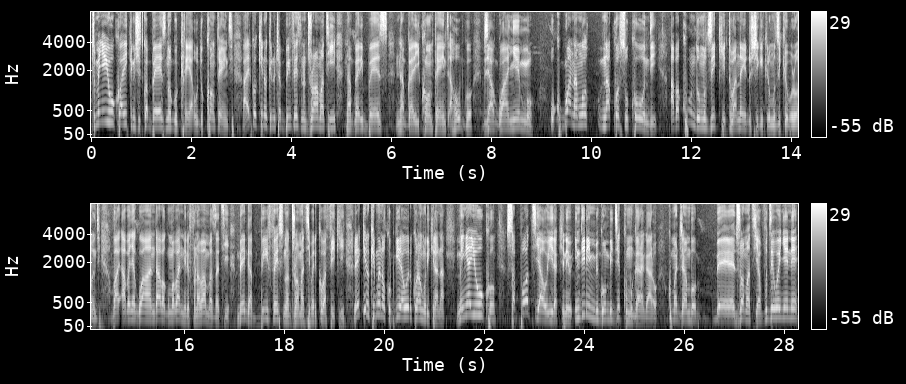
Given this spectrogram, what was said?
Tumenye yuko hari ikintu cyitwa base no gucrea udu content. Ariko kino kintu ca bface na dramati ntabwo ari base ntabwo ari content ahubwo vyagwanyemwo. Ukugwanamwo nako si ukundi abakunda umuziki tubanaye dushigikira umuziki w'uburundi. Ba- abanyarwanda baguma bantelefona bambaza ati mbega bface na dramati bariko bafiki? Ikintu kimwe no kubwira wowe uriko urankurikirana menya yuko support yawe irakenewe. Indirimbo igomba ije ku mugaragaro ku majambo dramati yavuze wenyene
